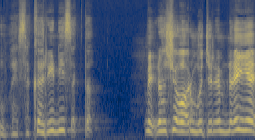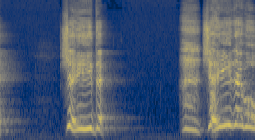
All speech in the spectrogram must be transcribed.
वो ऐसा कर ही नहीं सकता। मेरा शौहर मुजरिम नहीं है। शहीद है। शहीद है वो।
